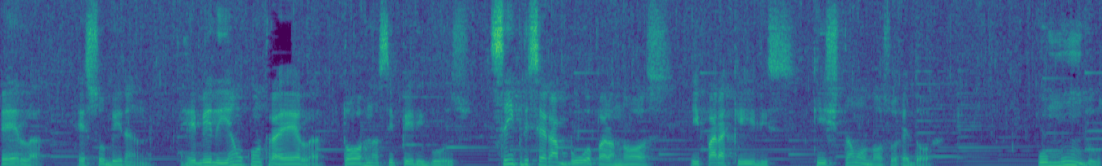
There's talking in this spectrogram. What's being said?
ela é soberana. Rebelião contra ela torna-se perigoso. Sempre será boa para nós e para aqueles que estão ao nosso redor. O mundo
